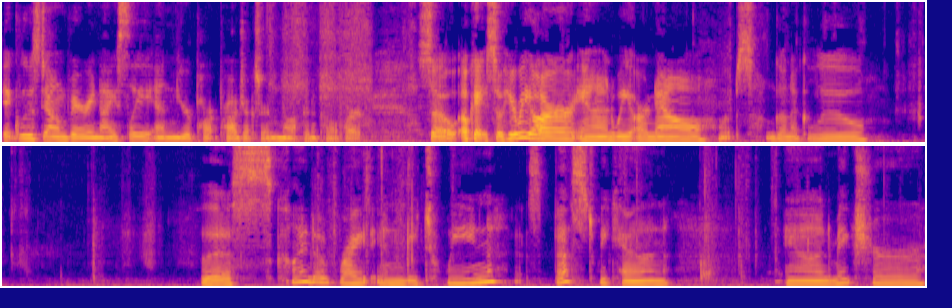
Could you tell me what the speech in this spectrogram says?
it glues down very nicely and your part projects are not going to come apart. So, okay, so here we are and we are now, whoops, I'm going to glue this kind of right in between as best we can and make sure,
